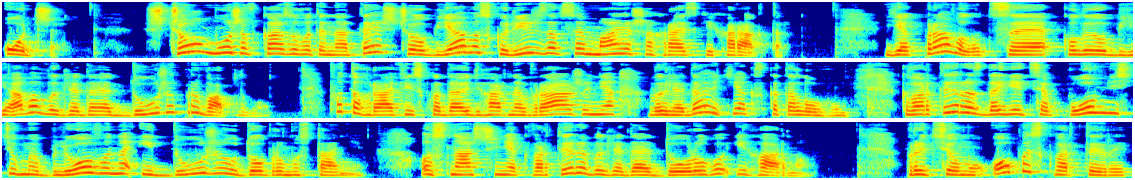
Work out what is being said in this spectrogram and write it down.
Отже, що може вказувати на те, що об'ява, скоріш за все, має шахрайський характер? Як правило, це коли об'ява виглядає дуже привабливо. Фотографії складають гарне враження, виглядають як з каталогу. Квартира здається повністю мебльована і дуже у доброму стані. Оснащення квартири виглядає дорого і гарно. При цьому опис квартири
